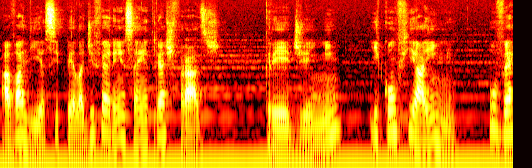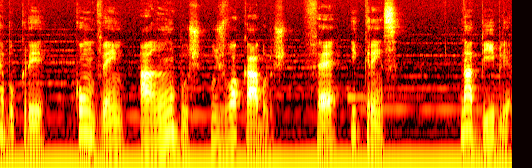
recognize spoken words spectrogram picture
avalia-se pela diferença entre as frases crede em mim e confiai em mim. O verbo crer convém a ambos os vocábulos fé e crença. Na Bíblia,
